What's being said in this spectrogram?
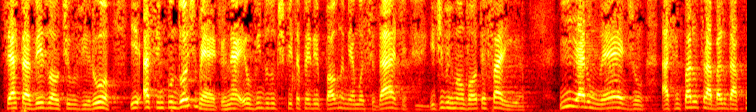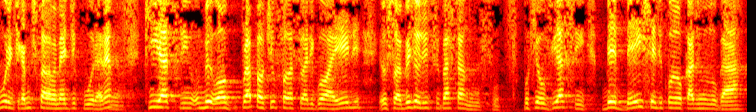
Certa vez o altivo virou, e assim, com dois médios, né? Eu vim do Núcleo Espírita Pedro e Paulo, na minha mocidade, e tive o irmão Walter Faria. E era um médium, assim, para o trabalho da cura, antigamente falava médium de cura, né? É. Que, assim, o, meu, o próprio altivo falou assim, olha, igual a ele, eu só vejo o livro de Bassanufo. Porque eu vi, assim, bebês serem colocados no lugar,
